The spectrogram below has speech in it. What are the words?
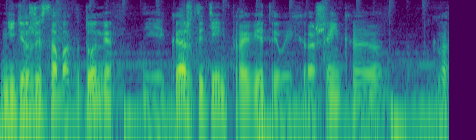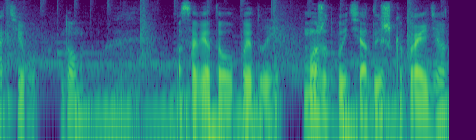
Не держи собак в доме и каждый день проветривай хорошенько квартиру, дом. Посоветовал Пэдуи. Может быть, одышка пройдет.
